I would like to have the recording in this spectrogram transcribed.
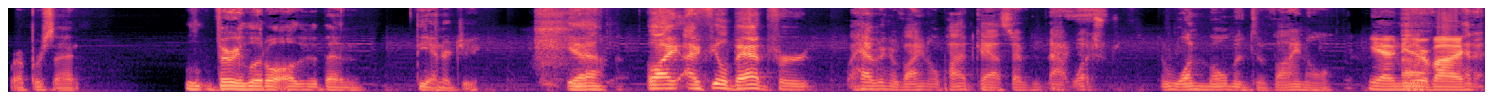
represent l- very little other than the energy. yeah. Well, I, I feel bad for having a vinyl podcast. I've not watched one moment of vinyl. Yeah, neither Uh, have I. And,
